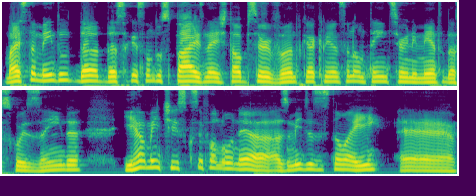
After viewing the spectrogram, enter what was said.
mas também do, da, dessa questão dos pais, né, de estar observando, porque a criança não tem discernimento das coisas ainda, e realmente isso que você falou, né, as mídias estão aí é,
